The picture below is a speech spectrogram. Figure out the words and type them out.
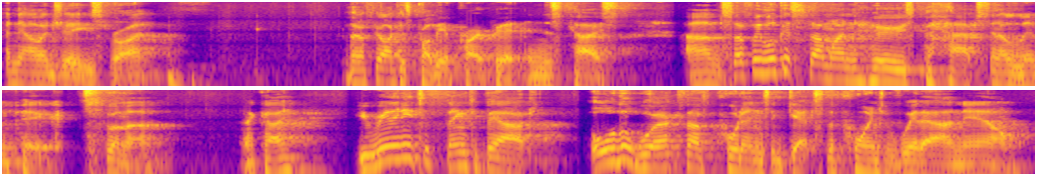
analogies, right? but I feel like it's probably appropriate in this case. Um, so if we look at someone who's perhaps an Olympic swimmer, okay, you really need to think about all the work they've put in to get to the point of where they are now.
